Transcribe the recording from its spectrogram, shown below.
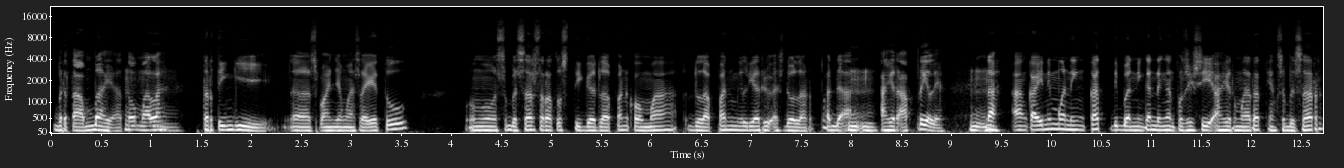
bertambah ya atau malah Mm-mm. tertinggi eh, sepanjang masa itu um, sebesar 138,8 miliar US dollar pada Mm-mm. akhir April ya. Mm-mm. Nah, angka ini meningkat dibandingkan dengan posisi akhir Maret yang sebesar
